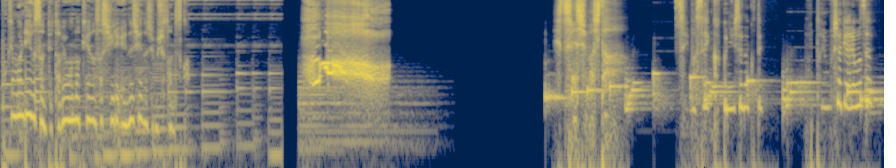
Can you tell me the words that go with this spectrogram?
ポケモンリーグさんって食べ物系の差し入れ NG の事務所さんですか？失礼しました。すいません、確認してなくて。本当に申し訳ありません。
